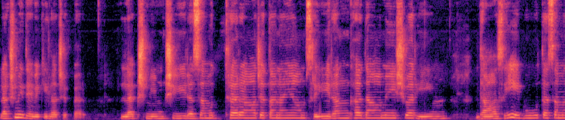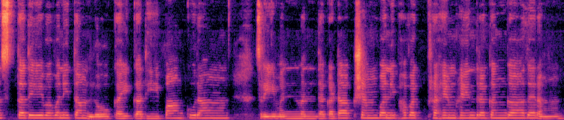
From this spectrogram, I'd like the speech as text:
లక్ష్మీదేవికి ఇలా చెప్పారు. లక్ష్మీం క్షీరసముద్రరాజతనయాం శ్రీరంగదామేశ్వరీం దాసీభూత సమస్తదేవనితం లోకైకదీపాంకురం శ్రీమన్మందకటాక్షంబనిభవద్భ్రహేంద్రగంగాధరం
